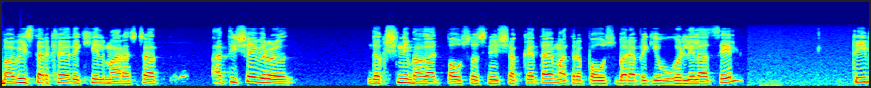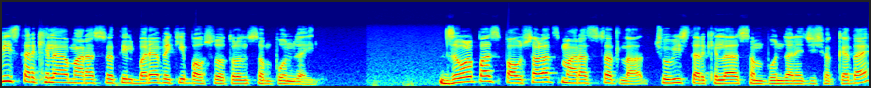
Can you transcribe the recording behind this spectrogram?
बावीस तारखेला देखील महाराष्ट्रात अतिशय विरळ दक्षिणी भागात पाऊस असण्याची शक्यता आहे. मात्र पाऊस बऱ्यापैकी उघडलेला असेल. तेवीस तारखेला महाराष्ट्रातील बऱ्यापैकी पावसाचं वातावरण संपून जाईल. जवळपास पावसाळाच महाराष्ट्रातला चोवीस तारखेला संपून जाण्याची शक्यता आहे.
